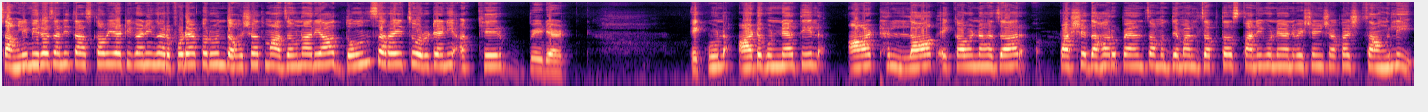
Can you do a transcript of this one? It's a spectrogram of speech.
सांगली मिरज आणि तासगाव या ठिकाणी घरफोड्या करून दहशत माजवणाऱ्या दोन सराई चोरट्यांनी अखेर बेड्यात. एकूण आठ गुन्ह्यातील आठ लाख एकावन्न हजार पाचशे दहा रुपयांचा मुद्देमाल जप्त स्थानिक गुन्हे अन्वेषण शाखा सांगली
